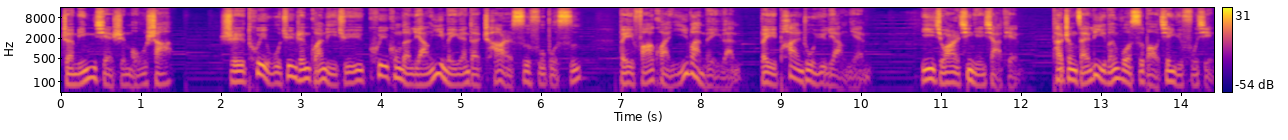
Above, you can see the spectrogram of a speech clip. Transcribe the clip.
这明显是谋杀，使退伍军人管理局亏空了两亿美元的查尔斯·福布斯被罚款一万美元，被判入狱两年。一九二七年夏天，他正在利文沃斯堡监狱服刑，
